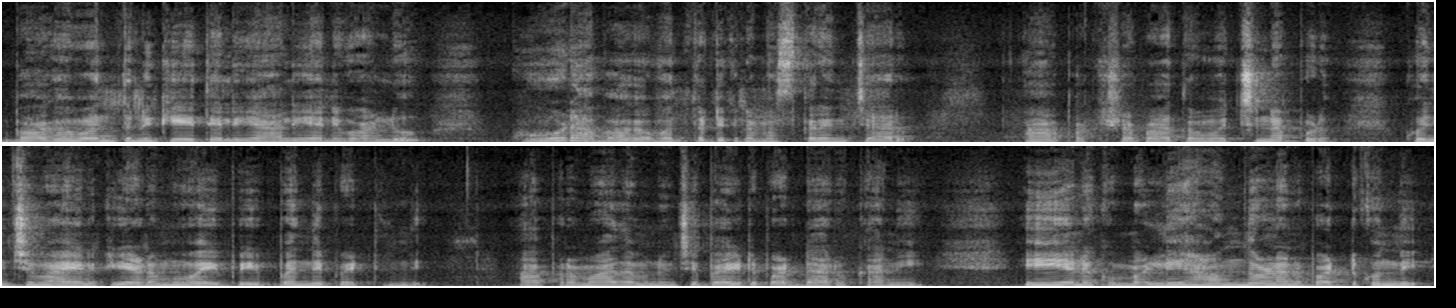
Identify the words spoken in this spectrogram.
భగవంతునికే తెలియాలి అని వాళ్ళు కూడా భగవంతుడికి నమస్కరించారు. ఆ పక్షపాతం వచ్చినప్పుడు కొంచెం ఆయనకు ఎడమ వైపు ఇబ్బంది పెట్టింది. ఆ ప్రమాదం నుంచి బయటపడ్డారు కానీ ఈయనకు మళ్ళీ ఆందోళన పట్టుకుంది.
